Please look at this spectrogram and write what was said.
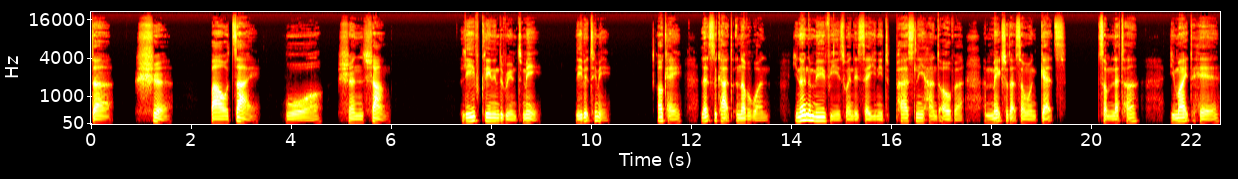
的事包在我身上。 Leave cleaning the room to me. Leave it to me. Okay, let's look at another one. You know, in the movies, when they say you need to personally hand over and make sure that someone gets some letter, you might hear,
